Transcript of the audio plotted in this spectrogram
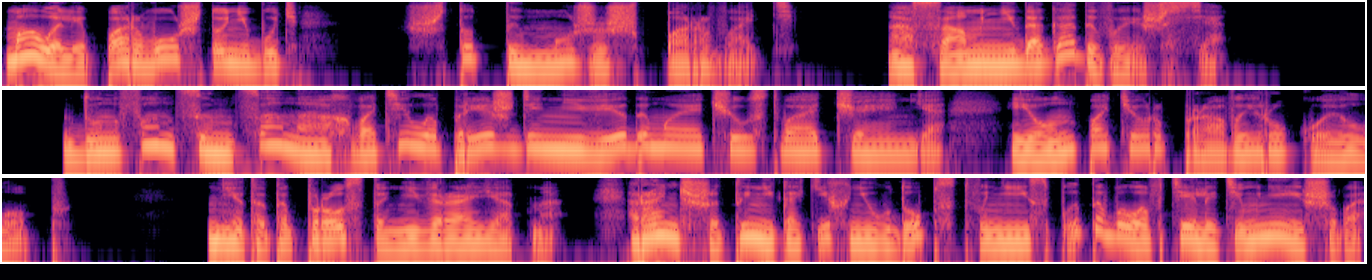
мало ли, порву что-нибудь. Что ты можешь порвать? А сам не догадываешься?» Дунфан Цинцана охватило прежде неведомое чувство отчаяния, и он потер правой рукой лоб. «Нет, это просто невероятно. Раньше ты никаких неудобств не испытывала в теле темнейшего.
